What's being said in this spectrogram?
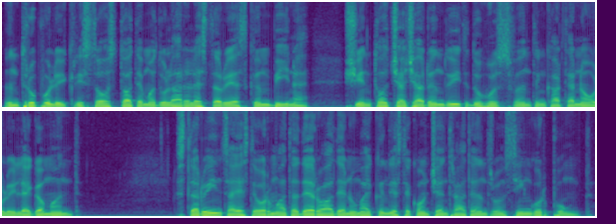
În trupul lui Hristos toate mădularele stăruiesc în bine și în tot ceea ce a rânduit Duhul Sfânt în cartea noului legământ. Stăruința este urmată de roade numai când este concentrată într-un singur punct.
